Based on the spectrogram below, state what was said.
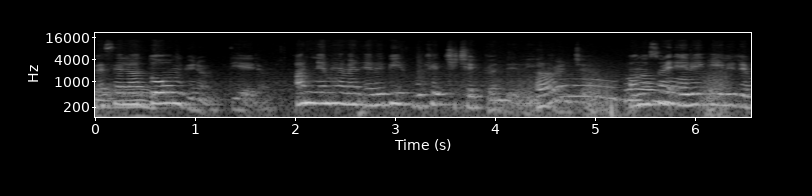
Mesela doğum günüm diyelim. Annem hemen eve bir buket çiçek gönderir ilk Aa, önce. Ondan sonra eve gelirim.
